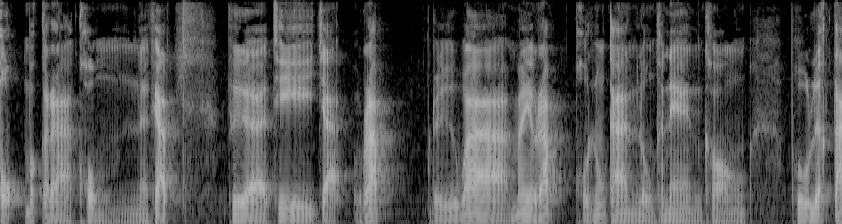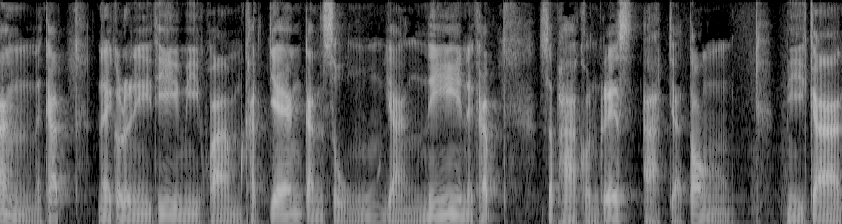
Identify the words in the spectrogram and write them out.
6 มกราคมนะครับเพื่อที่จะรับหรือว่าไม่รับผลของการลงคะแนนของผู้เลือกตั้งนะครับ ในกรณีที่มีความขัดแย้งกันสูงอย่างนี้นะครับ สภาคอนเกรสอาจจะต้องมีการ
